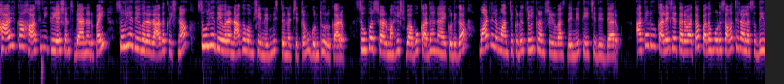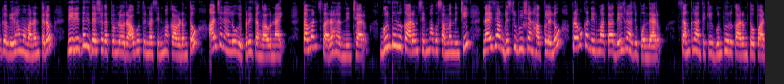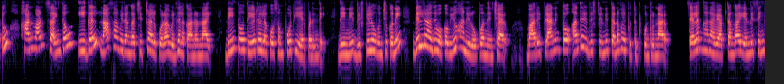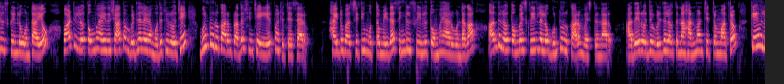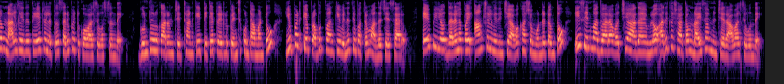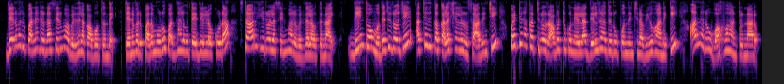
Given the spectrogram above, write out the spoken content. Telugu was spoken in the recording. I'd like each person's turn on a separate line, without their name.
హారిక హాసిని క్రియేషన్స్ బ్యానర్ పై సూర్యదేవర రాధాకృష్ణ సూర్యదేవర నాగవంశి నిర్మిస్తున్న చిత్రం గుంటూరు కారం. సూపర్ స్టార్ మహేష్ బాబు కథానాయకుడిగా మాటల మాంత్రికుడు త్రివిక్రమ్ శ్రీనివాస్ దీన్ని తీర్చిదిద్దారు. అతడు కలేజ తర్వాత పదమూడు సంవత్సరాల సుదీర్ఘ విరామం అనంతరం వీరిద్దరి దర్శకత్వంలో రాబోతున్న సినిమా కావడంతో అంచనాలు విపరీతంగా ఉన్నాయి. తమన్ స్వరాలందించారు గుంటూరు కారం సినిమాకు సంబంధించి నైజాం డిస్ట్రిబ్యూషన్ హక్కులను ప్రముఖ నిర్మాత దిల్ రాజు పొందారు. సంక్రాంతికి గుంటూరు కారంతో పాటు హనుమాన్ సైంధవ్ ఈగల్ నాసామిరంగ చిత్రాలు కూడా విడుదల కానున్నాయి. దీంతో థియేటర్ల కోసం పోటీ ఏర్పడింది. దీన్ని దృష్టిలో ఉంచుకొని దిల్ రాజు ఒక వ్యూహాన్ని రూపొందించారు. భారీ ప్లానింగ్తో అందరి దృష్టిని తన వైపు తిప్పుకుంటున్నారు. తెలంగాణ వ్యాప్తంగా ఎన్ని సింగిల్ స్క్రీన్లు ఉంటాయో వాటిల్లో తొంభై ఐదు శాతం విడుదలైన మొదటి రోజే గుంటూరు కారం ప్రదర్శించే ఏర్పాట్లు చేశారు. హైదరాబాద్ సిటీ మొత్తం మీద సింగిల్ స్క్రీన్లు తొంభై ఆరు ఉండగా అందులో తొంభై స్క్రీన్లలో గుంటూరు కారం వేస్తున్నారు. అదే రోజు విడుదలవుతున్న హనుమాన్ చిత్రం మాత్రం కేవలం నాలుగైదు థియేటర్లతో సరిపెట్టుకోవాల్సి వస్తుంది. గుంటూరు కారం చిత్రానికి టికెట్ రేట్లు పెంచుకుంటామంటూ ఇప్పటికే ప్రభుత్వానికి వినతి పత్రం అందజేశారు. ఏపీలో ధరలపై ఆంక్షలు విధించే అవకాశం ఉండటంతో ఈ సినిమా ద్వారా వచ్చే ఆదాయంలో అధిక శాతం నైజాం నుంచే రావాల్సి ఉంది. జనవరి పన్నెండున సినిమా విడుదల కాబోతుంది. జనవరి పదమూడు పద్నాలుగు తేదీల్లో కూడా స్టార్ హీరోల సినిమాలు విడుదలవుతున్నాయి. దీంతో మొదటి రోజే అత్యధిక కలెక్షన్లను సాధించి పెట్టిన ఖర్చును రాబట్టుకునేలా దిల్ రాజు రూపొందించిన వ్యూహానికి అందరూ వహ్వా అంటున్నారు.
